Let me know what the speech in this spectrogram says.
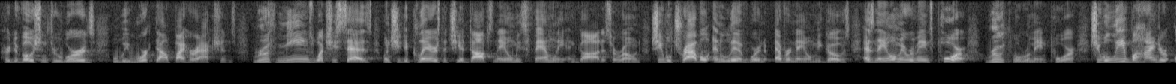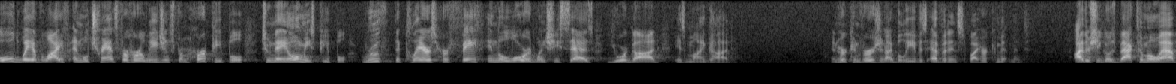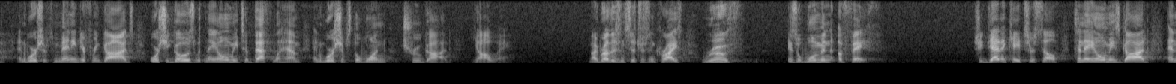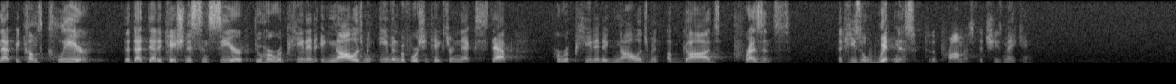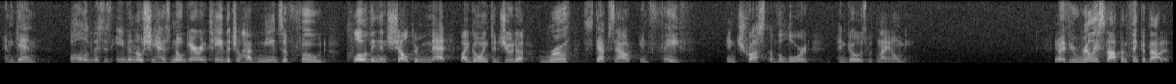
Her devotion through words will be worked out by her actions. Ruth means what she says when she declares that she adopts Naomi's family and God as her own. She will travel and live wherever Naomi goes. As Naomi remains poor, Ruth will remain poor. She will leave behind her old way of life and will transfer her allegiance from her people to Naomi's people. Ruth declares her faith in the Lord when she says, Your God is my God. And her conversion, I believe, is evidenced by her commitment. Either she goes back to Moab and worships many different gods, or she goes with Naomi to Bethlehem and worships the one true God, Yahweh. My brothers and sisters in Christ, Ruth is a woman of faith. She dedicates herself to Naomi's God, and that becomes clear that that dedication is sincere through her repeated acknowledgement, even before she takes her next step, her repeated acknowledgement of God's presence that he's a witness to the promise that she's making. And again, all of this is even though she has no guarantee that she'll have needs of food, clothing, and shelter met by going to Judah, Ruth steps out in faith, in trust of the Lord, and goes with Naomi. You know, if you really stop and think about it,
